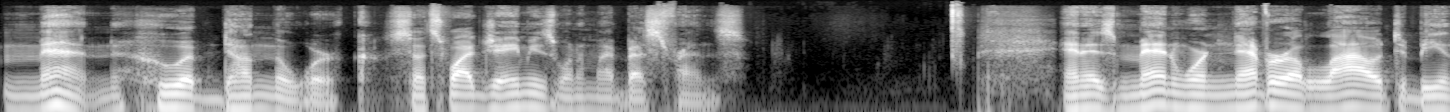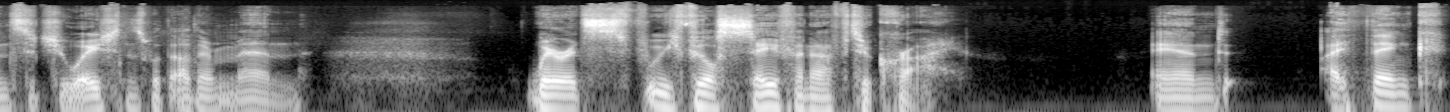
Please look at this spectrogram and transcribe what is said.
men who have done the work. So that's why Jamie's one of my best friends. And as men, we're never allowed to be in situations with other men where it's we feel safe enough to cry. And I think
